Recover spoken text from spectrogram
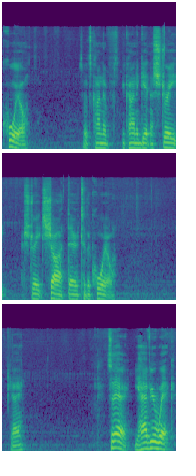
coil. So it's kind of, you're kind of getting a straight, straight shot there to the coil. Okay. So there, you have your wick.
